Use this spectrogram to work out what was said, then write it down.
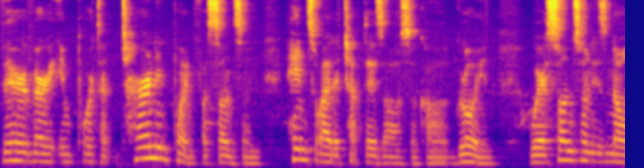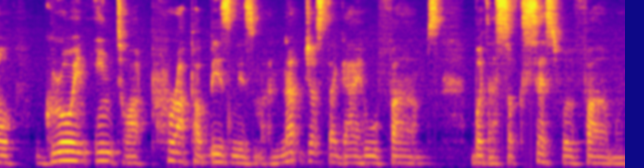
very, very important turning point for Sun-Sun. Hence why the chapter is also called Growing, where Sun-Sun is now growing into a proper businessman, not just a guy who farms, but a successful farmer.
